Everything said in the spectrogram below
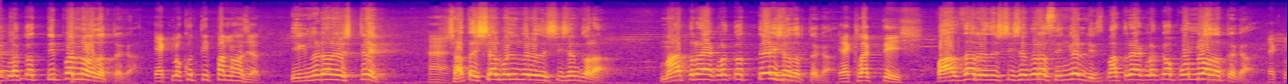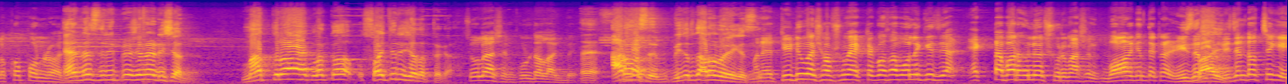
এক লক্ষ তিপ্পান্ন হাজার টাকা। এক লক্ষ তিপ্পান্ন হাজার। ইগনোটার স্টেক হ্যাঁ। সাতাইশ সাল পর্যন্ত রেজিস্ট্রেশন করা। মাত্র এক লক্ষ তেইশ হাজার টাকা। এক লাখ তেইশ। পালসার রেজিস্ট্রেশন করা সিঙ্গেল ডিস্ক মাত্র এক লক্ষ পনেরো হাজার টাকা। এক লক্ষ পনেরো হাজার। এনএস রিপ্রেশন এডিশন মাত্র এক লক্ষ ছয়ত্রিশ হাজার টাকা। চলে আসেন কোনটা লাগবে? হ্যাঁ আরও আছে ভিতরে তো আরও রয়ে গেছে। মানে টিডু ভাই সবসময় একটা কথা বলে কি যে একটা বার হলেও শোরুমে আসেন বলার কিন্তু একটা রিজন। রিজনটা হচ্ছে কি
